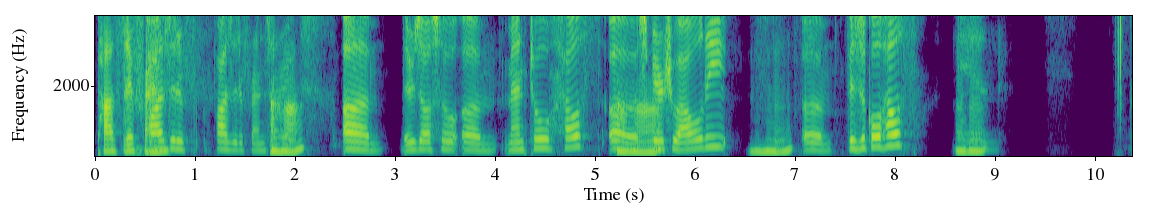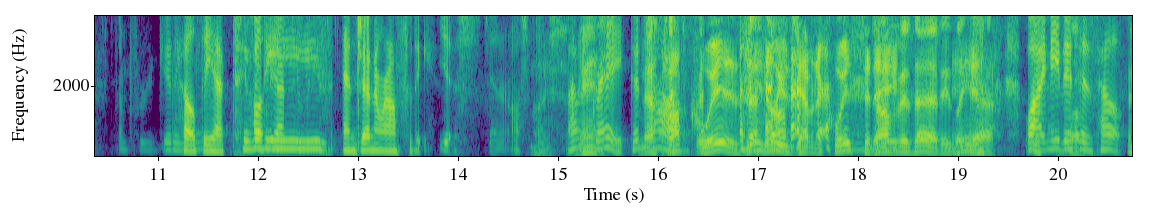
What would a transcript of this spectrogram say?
positive friends. positive positive friends. sorry. Uh-huh. Um, there's also um mental health, uh, Uh-huh. spirituality, Mhm. um, physical health, Mhm. and I'm forgetting Healthy activities, activities. and generosity. Yes, generosity. Nice. That was Man. great. Good Yeah. job. Pop quiz. He didn't know he was having a quiz Top of today. his head. He's like, yeah. Well, I needed his help.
